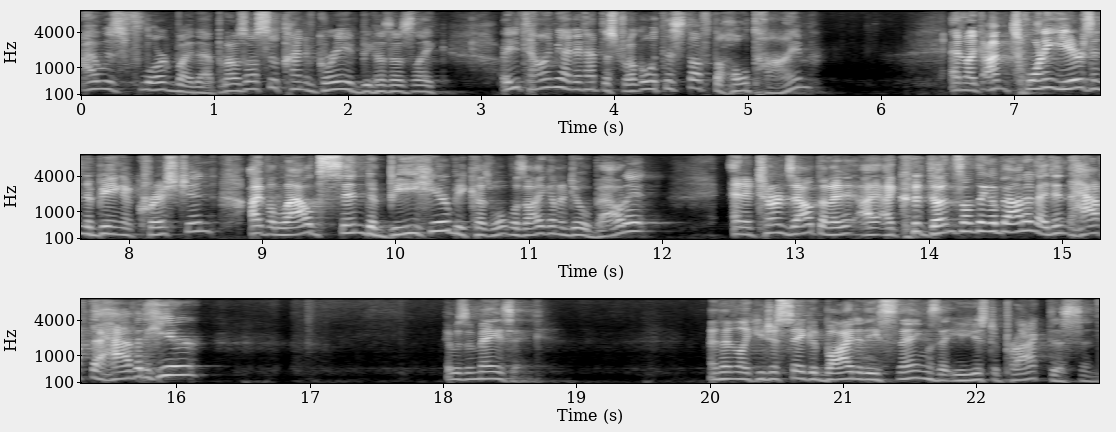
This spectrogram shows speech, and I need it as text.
I was floored by that, but I was also kind of grieved because I was like, are you telling me I didn't have to struggle with this stuff the whole time? And like, I'm 20 years into being a Christian. I've allowed sin to be here because what was I going to do about it? And it turns out that I, I, I could have done something about it. I didn't have to have it here. It was amazing. And then, like, you just say goodbye to these things that you used to practice, and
